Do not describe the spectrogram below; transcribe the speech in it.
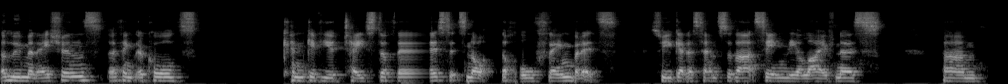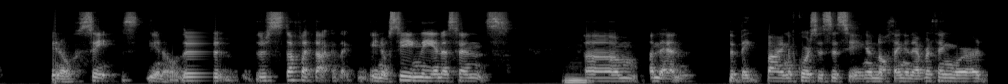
illuminations i think they're called can give you a taste of this it's not the whole thing but it's so you get a sense of that, seeing the aliveness. Um, you know, see, you know, there, there's stuff like that, like, you know, seeing the innocence. Mm. Um, and then the big bang, of course, is the seeing and nothing and everything where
